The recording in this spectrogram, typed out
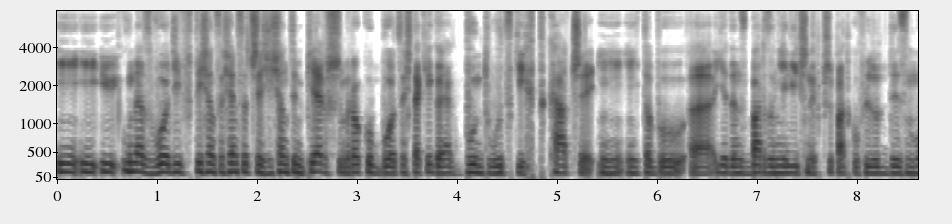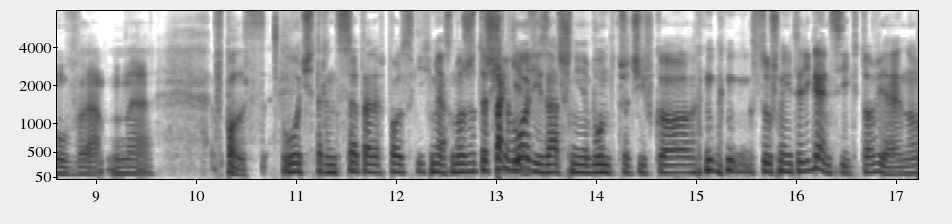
i, i, i, u nas w Łodzi w 1861 roku było coś takiego jak bunt łódzkich tkaczy i, i to był e, jeden z bardzo nielicznych przypadków luddyzmu w, e, w Polsce. Łódź, trendsetter polskich miast. Może też tak się w Łodzi jest. zacznie bunt przeciwko sztucznej inteligencji, kto wie. No,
